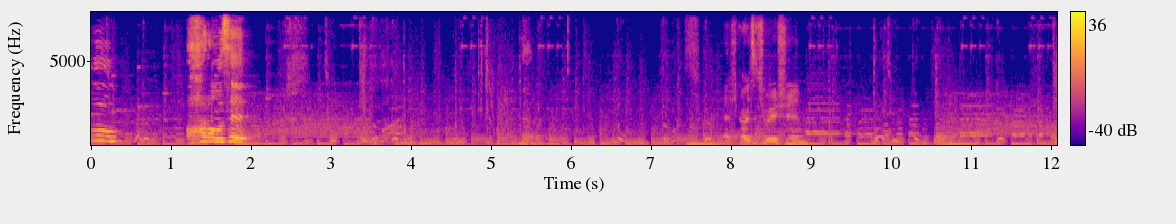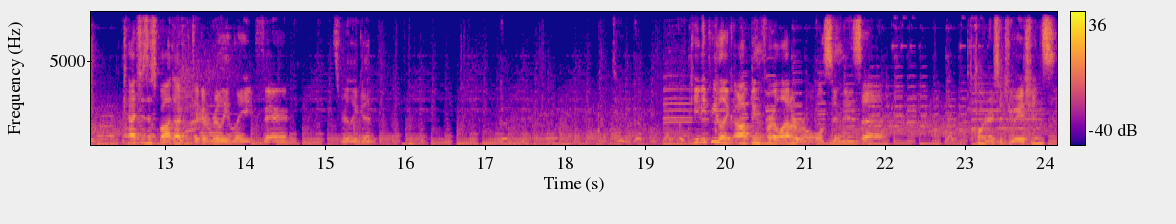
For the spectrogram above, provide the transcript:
Ooh! Oh, it almost hit! Edge guard situation. Catches a spot dodge with like a really late fair. It's really good. KDP like opting for a lot of rolls in his uh, corner situations.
